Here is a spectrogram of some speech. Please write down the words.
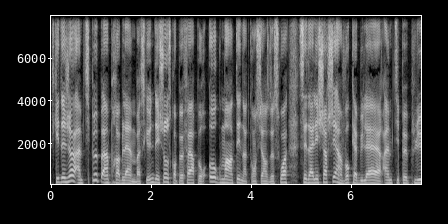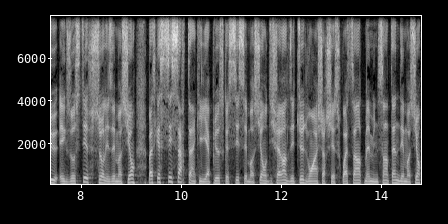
Ce qui est déjà un petit peu un problème parce qu'une des choses qu'on peut faire pour augmenter notre conscience de soi, c'est d'aller chercher un vocabulaire un petit peu plus exhaustif sur les émotions parce que c'est certain qu'il y a plus que 6 émotions. Différentes études vont en chercher 60, même une centaine d'émotions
